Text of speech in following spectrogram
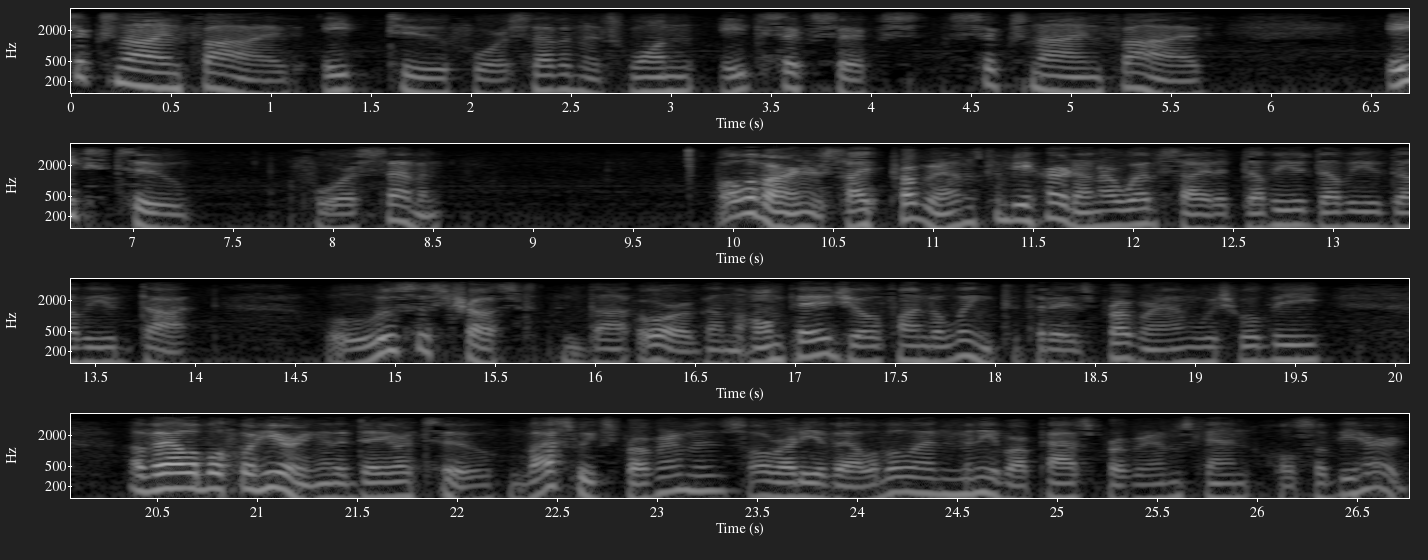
695 8247. That's 1 866 695 8247. All of our Inner programs can be heard on our website at www.lucistrust.org. On the homepage, you'll find a link to today's program, which will be available for hearing in a day or two. Last week's program is already available, and many of our past programs can also be heard.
